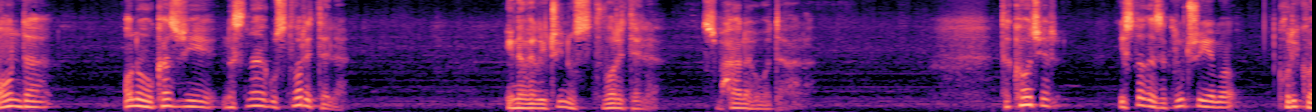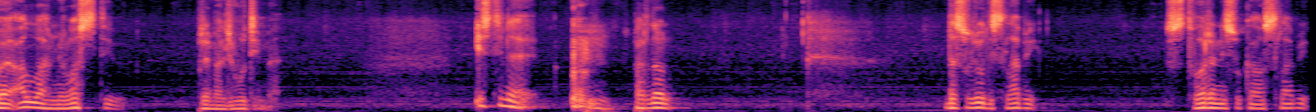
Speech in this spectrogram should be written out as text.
onda ono ukazuje na snagu stvoritelja i na veličinu stvoritelja Subhanahu wa ta'ala. Također, iz toga zaključujemo koliko je Allah milostiv prema ljudima. Istina je, pardon, da su ljudi slabi, stvoreni su kao slabi,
